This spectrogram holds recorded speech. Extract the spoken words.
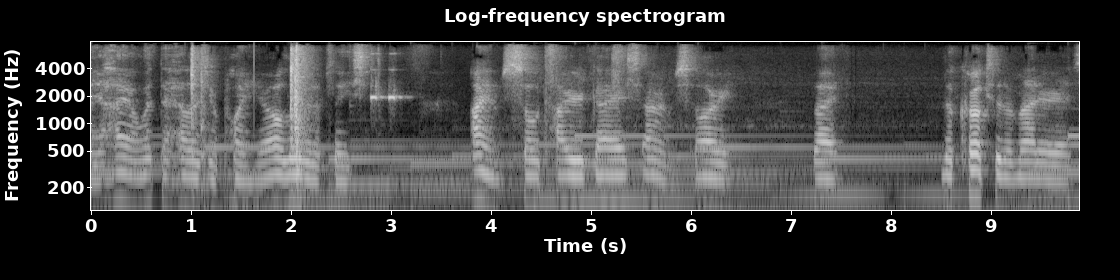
Yahya, what the hell is your point? You're all over the place. I am so tired, guys. I am sorry. But the crux of the matter is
